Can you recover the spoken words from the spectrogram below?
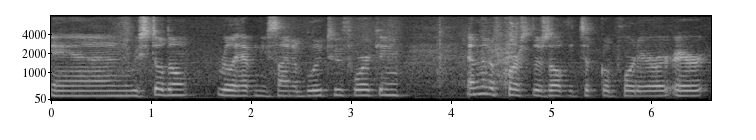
And we still don't really have any sign of Bluetooth working. And then, of course, there's all the typical port error, error,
